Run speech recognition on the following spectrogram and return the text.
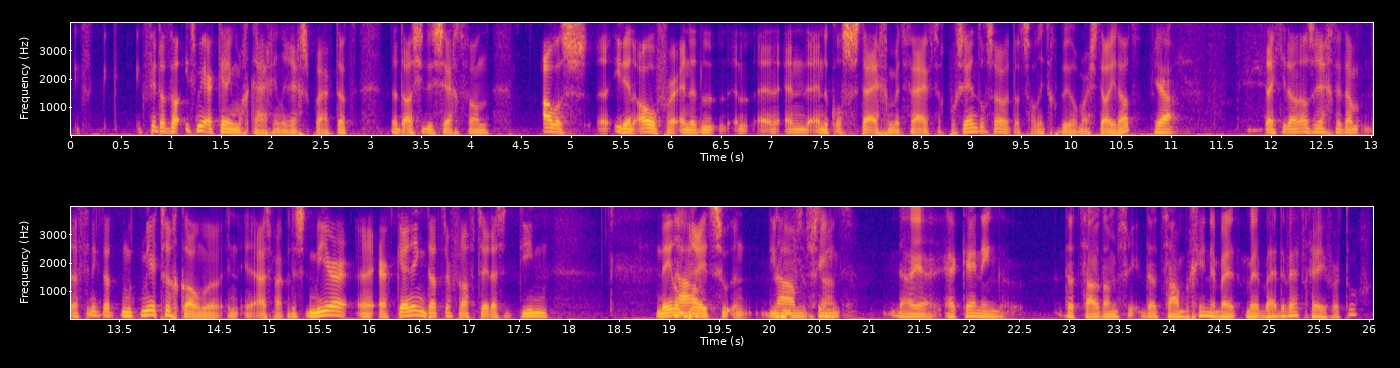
ik, ik vind dat wel iets meer erkenning mag krijgen in de rechtspraak. Dat, dat als je dus zegt van, alles, eh, iedereen over en, het, en, en, en de kosten stijgen met 50% of zo. Dat zal niet gebeuren, maar stel je dat. Ja, Dat je dan als rechter, dan, dan vind ik dat moet meer terugkomen in, in uitspraken. Dus meer eh, erkenning dat er vanaf 2010 Nederland Nou, breed die nou, behoefte bestaat. nou ja, erkenning, dat zou dan misschien, dat zou beginnen bij, bij, bij de wetgever, toch?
